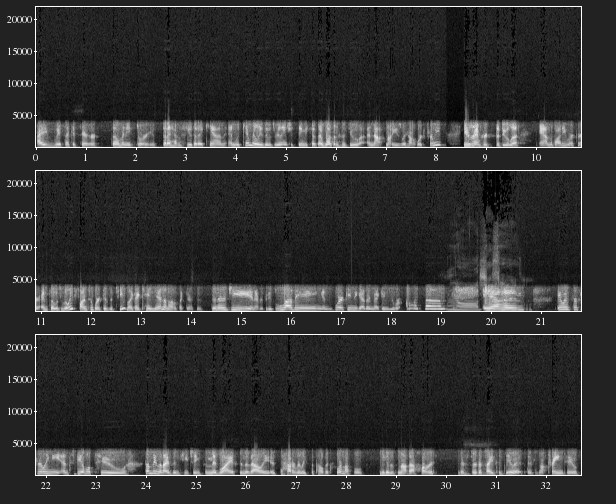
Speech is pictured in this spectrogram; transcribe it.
I wish I could share so many stories, but I have a few that I can. And with Kimberly's, it was really interesting because I wasn't her doula, and that's not usually how it works for me. Usually, I'm her the doula and the body worker, and so it was really fun to work as a team. Like I came in and I was like, "There's this synergy, and everybody's loving and working together." Megan, you were awesome Aw, and it was just really neat and to be able to something that i've been teaching some midwives in the valley is to how to release the pelvic floor muscles because it's not that hard they're certified to do it they're just not trained to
